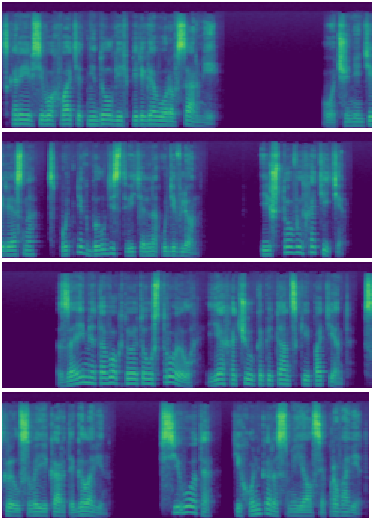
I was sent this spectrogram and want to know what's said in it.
Скорее всего, хватит недолгих переговоров с армией». «Очень интересно». Спутник был действительно удивлен. «И что вы хотите?» «За имя того, кто это устроил, я хочу капитанский патент», – вскрыл свои карты Головин. «Всего-то», – тихонько рассмеялся правовед.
